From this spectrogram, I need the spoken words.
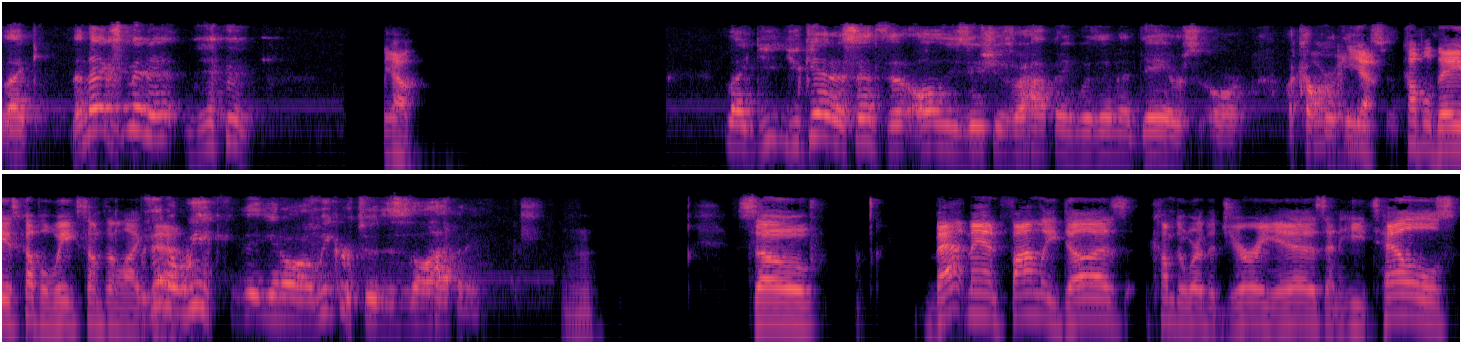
like the next minute. yeah. Like you, you get a sense that all these issues are happening within a day or or a couple or, of days. Yeah, a couple days, couple weeks, something like within that. Within a week, you know, a week or two, this is all happening. Mm-hmm. So Batman finally does come to where the jury is, and he tells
